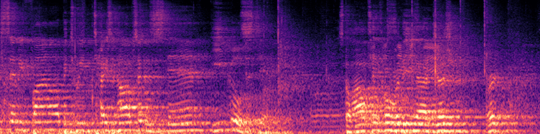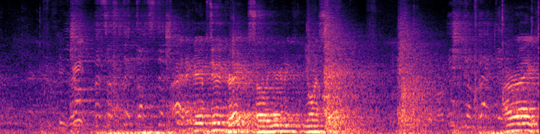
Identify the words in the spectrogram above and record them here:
semifinal between Tyson Hobson and Stan Eaglestick. So I'll take over the uh, judging. Or, I think Graham's doing great. So you're gonna, you want to say? it? All right,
